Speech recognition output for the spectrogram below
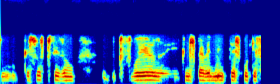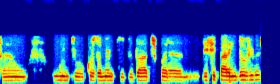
que as pessoas precisam de perceber e que nos pedem muita explicação, muito cruzamento de dados para dissiparem dúvidas.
